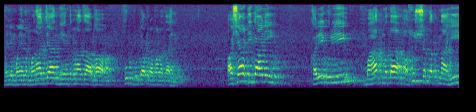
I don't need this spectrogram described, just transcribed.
म्हणजे मन मनाच्या नियंत्रणाचा अभाव खूप मोठ्या प्रमाणात आहे. अशा ठिकाणी खरीखुरी महात्मता असूच शकत नाही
